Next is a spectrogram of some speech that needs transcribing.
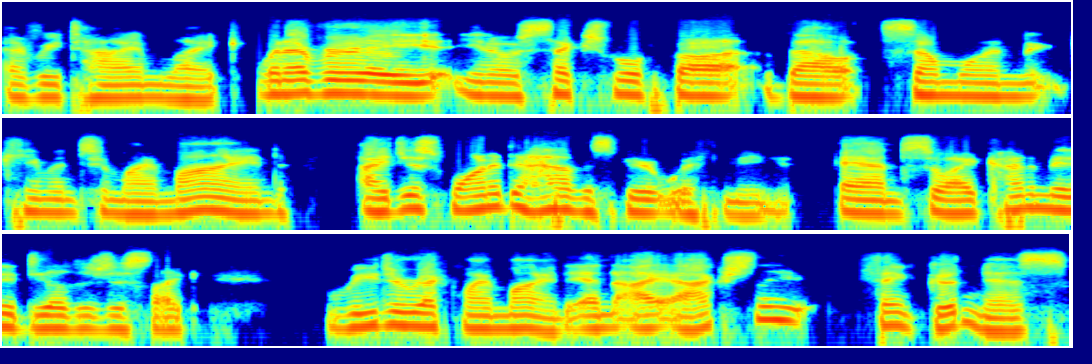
every time like whenever a, you know, sexual thought about someone came into my mind, I just wanted to have the spirit with me. And so I kind of made a deal to just like redirect my mind. And I actually, thank goodness,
